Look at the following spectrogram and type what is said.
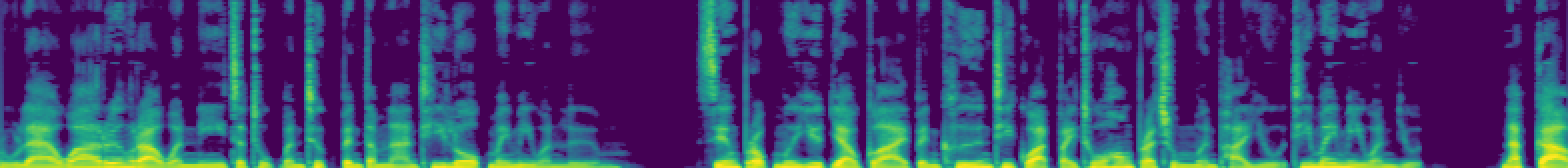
รู้แล้วว่าเรื่องราววันนี้จะถูกบันทึกเป็นตำนานที่โลกไม่มีวันลืม เสียงปรบมือยืดยาวกลายเป็นคลื่นที่กวาดไปทั่วห้องประชุมเหมือนพายุที่ไม่มีวันหยุด นักข่าว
